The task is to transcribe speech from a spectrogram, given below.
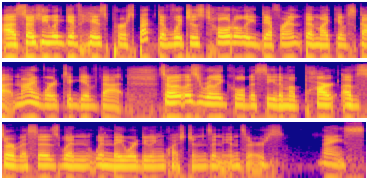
uh, so he would give his perspective, which is totally different than like if Scott and I were to give that. So it was really cool to see them a part of services when when they were doing questions and answers. Nice.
